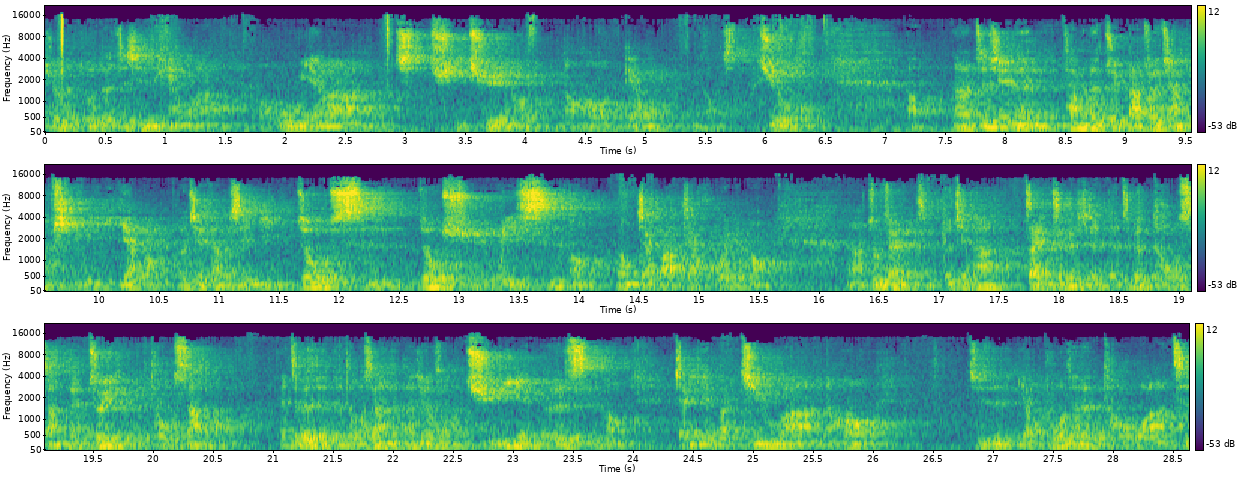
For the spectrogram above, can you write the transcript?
就很多的这些鸟啊，乌鸦啊、喜鹊啊，然后雕鷲，好，那这些呢，他们的嘴巴就像铁一样哦，而且他们是以肉食、肉血为食哦，那种假发假灰哦，那就在，而且他在这个人的这个头上，在罪人的头上哦，在这个人的头上呢，他叫什么？取眼而死哦，假也把揪啊，然后。就是咬破他的头啊，吃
